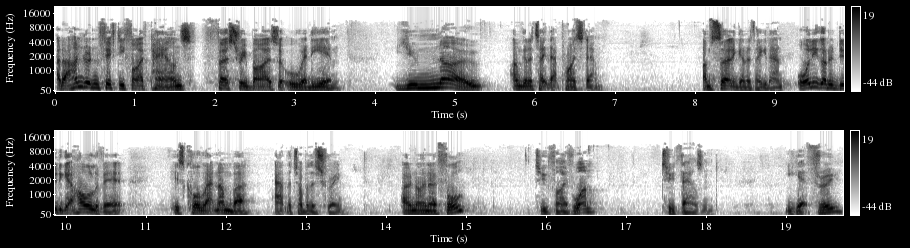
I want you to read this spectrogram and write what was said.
at £155, first three buyers are already in. You know I'm going to take that price down. I'm certainly going to take it down. All you've got to do to get hold of it is call that number at the top of the screen. 0904 251 2000. You get through,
